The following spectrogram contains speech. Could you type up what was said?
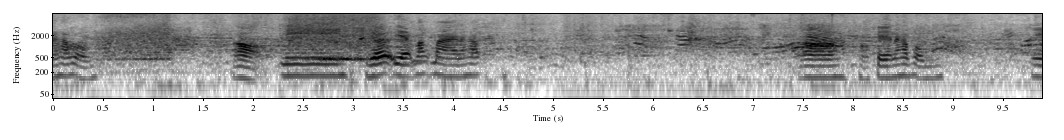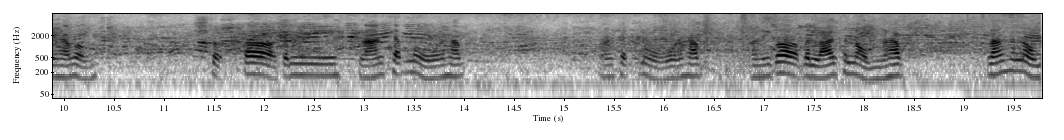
นะครับผมอ๋อมีเยอะแยะมากมายนะครับ อ๋อโอเคนะครับผม นี่ครับผม ก็จะมีร้านแคบหมูนะครับ ร้านแคบหมูนะครับ อันนี้ก็เป็นร้านขนมนะครับ ร้านขนม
